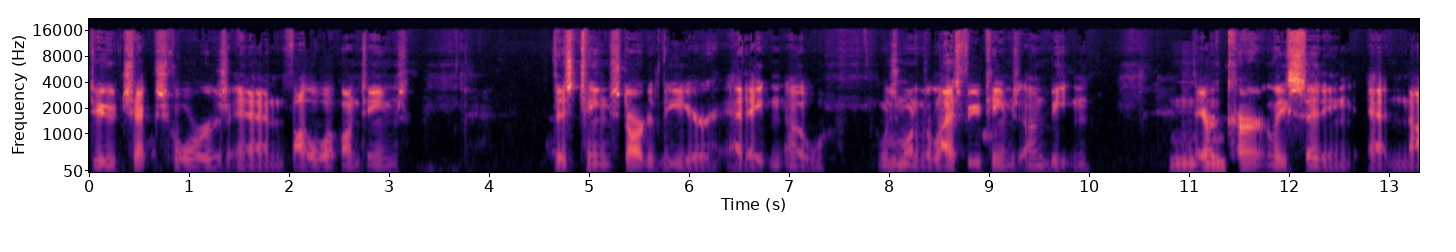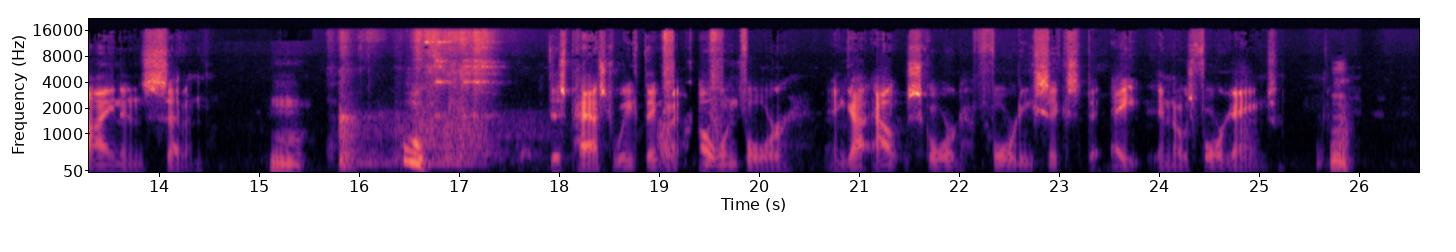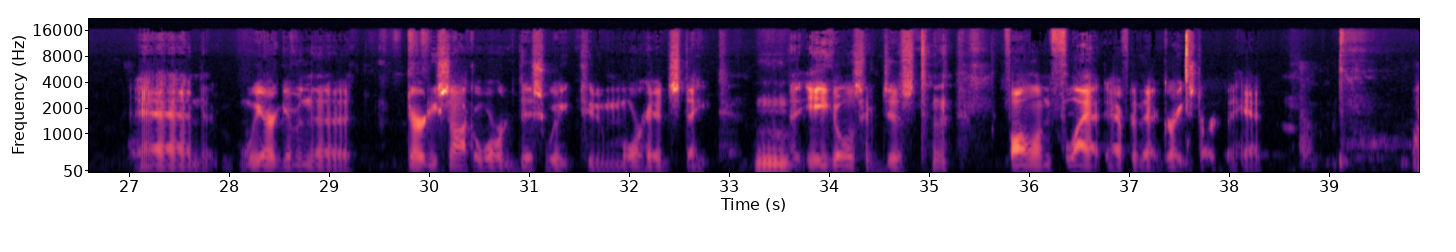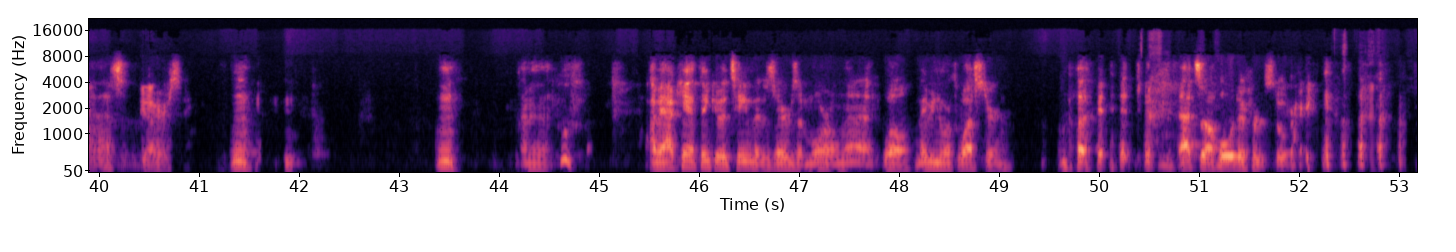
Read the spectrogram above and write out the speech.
do check scores and follow up on teams. This team started the year at eight and zero. Was Mhm. one of the last few teams unbeaten. They are Mhm. currently sitting at nine and seven. Hmm. This past week they went 0 and 4 and got outscored 46 to 8 in those four games. Hmm. And we are giving the Dirty Sock Award this week to Morehead State. Hmm. The Eagles have just fallen flat after that great start they had. man, that's Yeah. embarrassing. Mm. Mm. I mean, whew. I mean, I can't think of a team that deserves it more on that. Well, maybe Northwestern, but that's a whole different story.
